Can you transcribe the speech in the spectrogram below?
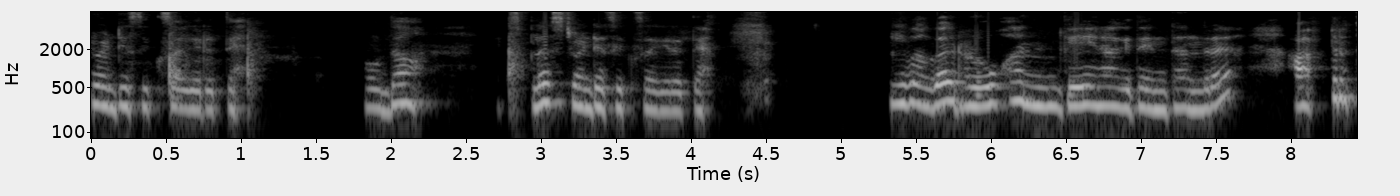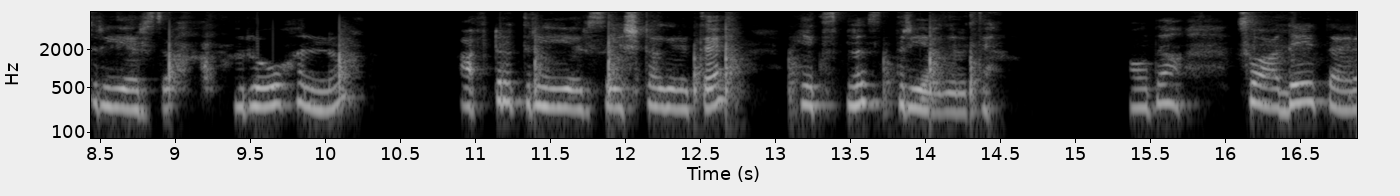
ಟ್ವೆಂಟಿ ಸಿಕ್ಸ್ ಆಗಿರುತ್ತೆ. ಹೌದಾ? ಎಕ್ಸ್ ಪ್ಲಸ್ ಟ್ವೆಂಟಿ ಸಿಕ್ಸ್ ಆಗಿರುತ್ತೆ. ಇವಾಗ ರೋಹನ್ಗೆ ಏನಾಗಿದೆ ಅಂತಂದ್ರೆ after three years Rohan after three years ಎಷ್ಟಾಗಿರುತ್ತೆ? ಎಕ್ಸ್ ಪ್ಲಸ್ ತ್ರೀ ಆಗಿರುತ್ತೆ. ಹೌದಾ? ಸೊ ಅದೇ ಥರ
